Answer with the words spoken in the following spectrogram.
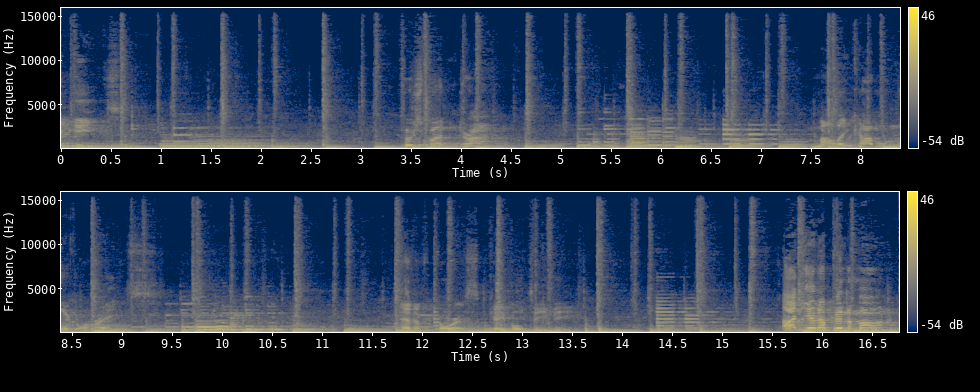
Neck geeks. Push button drive. Molly Cottle nickel race. And of course, cable TV. I get up in the morning,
